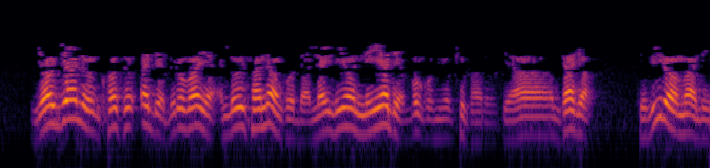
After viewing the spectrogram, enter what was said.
။ယောက်ျားလိုခေါ်ဆိုအပ်တဲ့သူတို့ဘာရဲ့အလိုဆန္ဒကိုတာလိုက်လျောနေရတဲ့ပုဂ္ဂိုလ်မျိုးဖြစ်ပါတော့ဗျာ။ဒါကြောင့်တပည့်တော်မှဒီ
